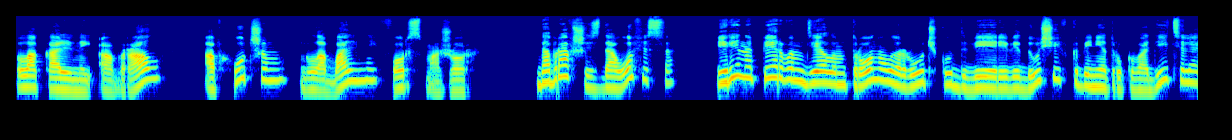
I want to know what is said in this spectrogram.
локальный аврал, а в худшем — глобальный форс-мажор. Добравшись до офиса, Ирина первым делом тронула ручку двери, ведущей в кабинет руководителя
